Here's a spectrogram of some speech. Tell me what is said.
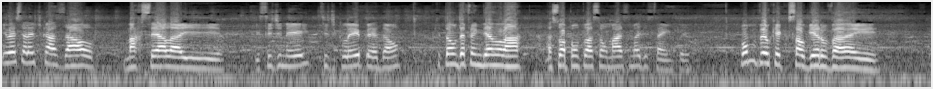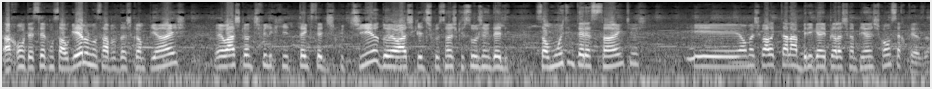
E o excelente casal Marcela e e Sidney, Sid Clay, perdão, que estão defendendo lá a sua pontuação máxima de sempre. Vamos ver o que, que o Salgueiro vai acontecer com o Salgueiro no sábado das campeãs. Eu acho que é um desfile que tem que ser discutido, eu acho que as discussões que surgem dele são muito interessantes E é uma escola que está na briga aí pelas campeãs, com certeza.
